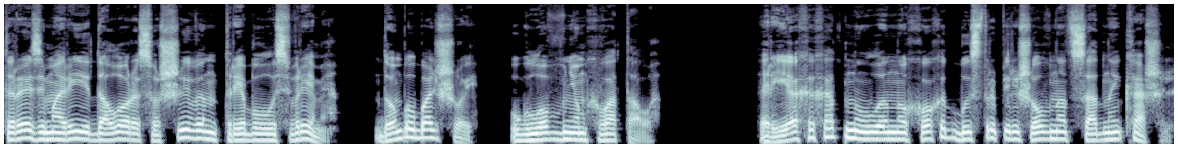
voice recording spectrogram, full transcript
Терезе Марии Долорес О'Шивен требовалось время. Дом был большой, углов в нем хватало. Рия хохотнула, но хохот быстро перешел в надсадный кашель.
